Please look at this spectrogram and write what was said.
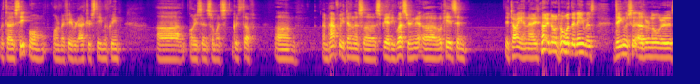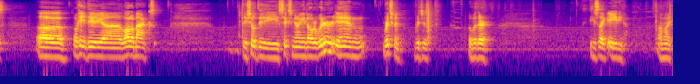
with uh, Steve, well, one of my favorite actors, Steve McQueen. Uh, oh, he's in so much good stuff. Um, I'm halfway done this uh, spaghetti western. Uh, okay, it's in Italian. I, I don't know what the name is. The English, I don't know what it is. Uh, okay, the uh, Lotto Max they showed the six million dollar winner in Richmond, which is over there. He's like eighty. I'm like,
